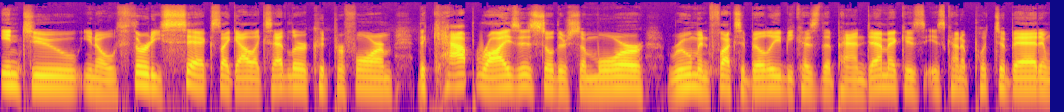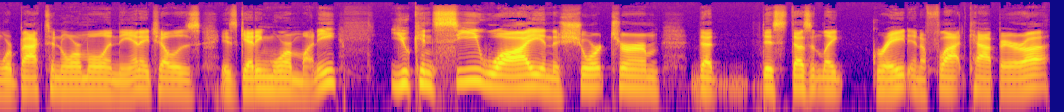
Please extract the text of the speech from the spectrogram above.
into you know 36 like Alex Edler could perform the cap rises so there's some more room and flexibility because the pandemic is is kind of put to bed and we're back to normal and the NHL is is getting more money you can see why in the short term that this doesn't like great in a flat cap era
